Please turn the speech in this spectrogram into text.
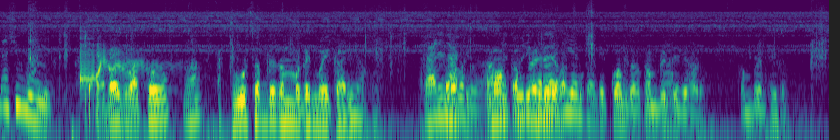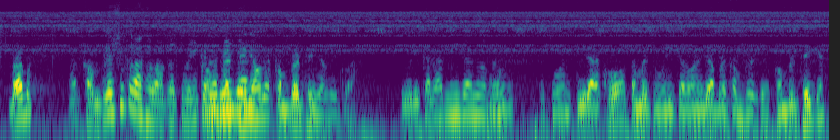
ના શું બોલું? કાકા એક વાત કહું ચોર શબ્દ તમે મગજમાં કાઢી નાખો. કાઢી ચોરી કમ્પ્લીટ થઈ જઈએ એક કામ કરો કમ્પ્લીટ થઈ જાઓ. કમ્પ્લેટ થઈ જાઓ. બરાબર? કમ્પ્લેટ શું કરવા છો? આપણે ચોરી કરવા કમ્પ્લેટ થઈ જાવ ને કમ્પ્લીટ થઈ જાઓ એકવાર ચોરી કરવા નહીં જવાનું આપણે? શાંતિ રાખો તમે ચોરી કરવાની છે આપણે કમ્પ્લીટ કરો કમ્પ્લીટ થઈ ગયા?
